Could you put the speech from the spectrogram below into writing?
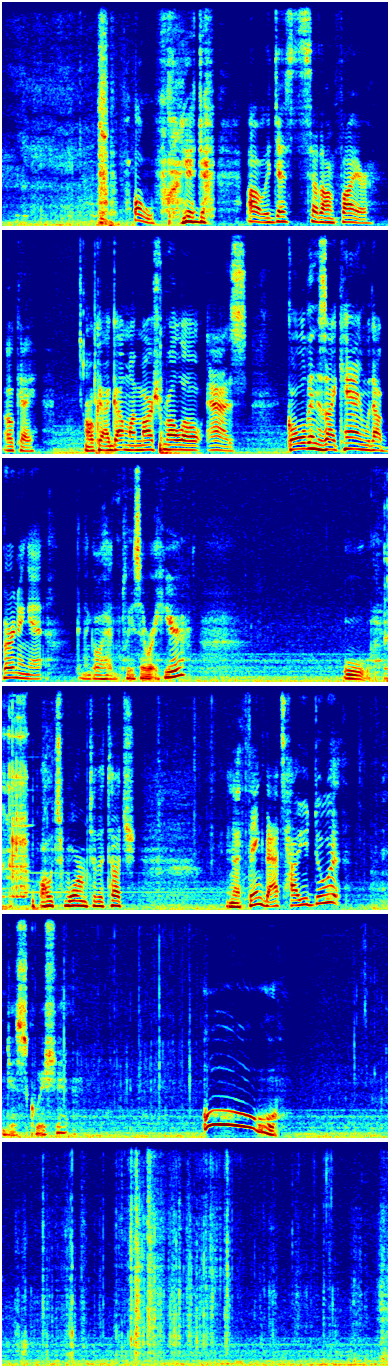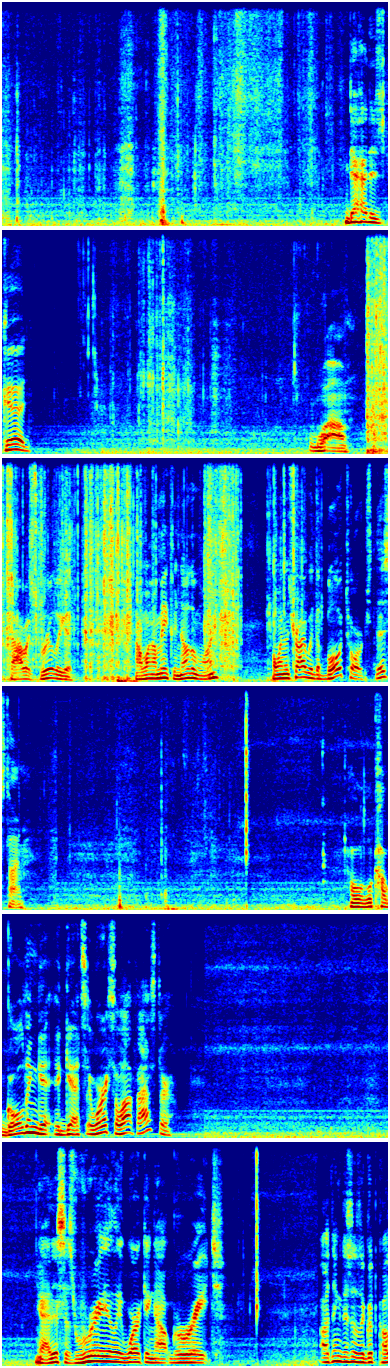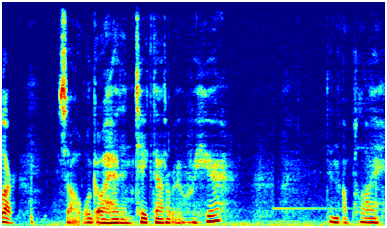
Oh, it just, oh, it just set on fire. Okay. Okay, I got my marshmallow as golden as I can without burning it. I'm Gonna go ahead and place it right here. Ooh. Oh, it's warm to the touch. And I think that's how you do it. Just squish it. Ooh! That is good. Wow. That was really good. I want to make another one. I want to try with the blowtorch this time. Oh, look how golden it gets. It works a lot faster. Yeah, this is really working out great. I think this is a good color. So we'll go ahead and take that over here. Then apply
